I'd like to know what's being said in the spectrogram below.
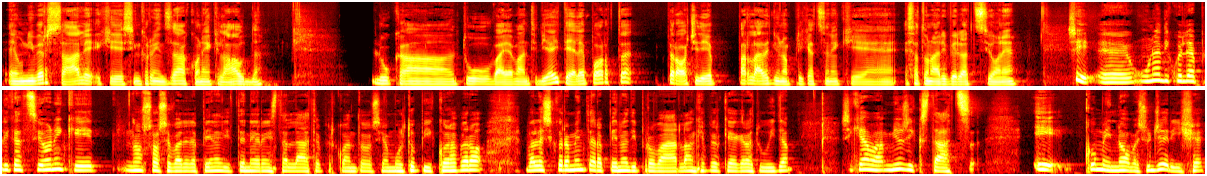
è universale e che sincronizza con iCloud. Luca, tu vai avanti di iTeleport, però ci devi parlare di un'applicazione che è stata una rivelazione. Sì, eh, una di quelle applicazioni che non so se vale la pena di tenere installate per quanto sia molto piccola, però vale sicuramente la pena di provarla anche perché è gratuita. Si chiama Music Stats e come il nome suggerisce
